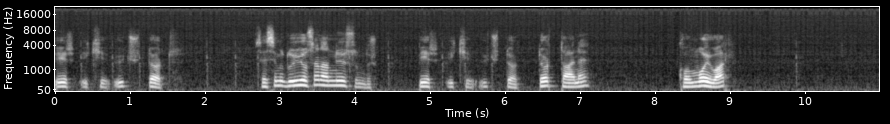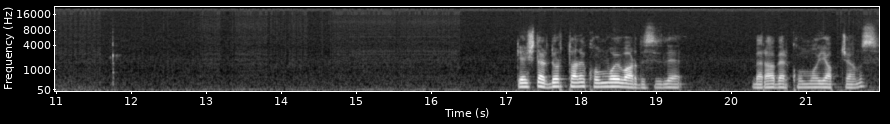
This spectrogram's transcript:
Bir, iki, üç, dört. Sesimi duyuyorsan anlıyorsundur. Bir, iki, üç, dört. Dört tane konvoy var. Gençler dört tane konvoy vardı sizle beraber konvoy yapacağımız.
